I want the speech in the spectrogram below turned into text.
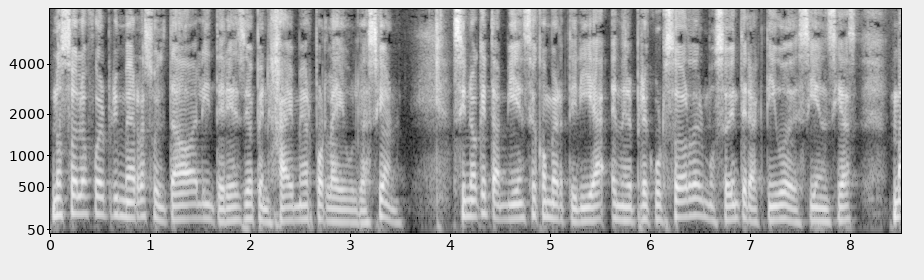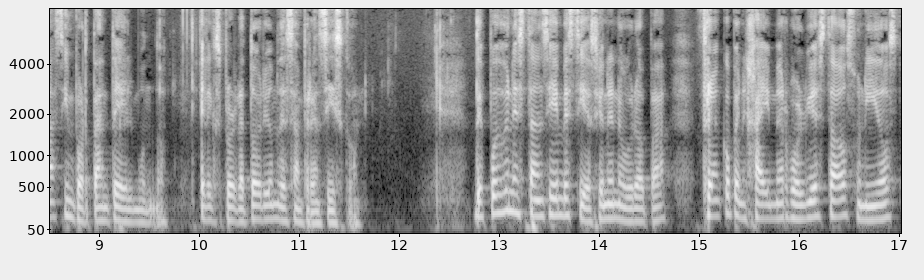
no solo fue el primer resultado del interés de Oppenheimer por la divulgación, sino que también se convertiría en el precursor del Museo Interactivo de Ciencias más importante del mundo, el Exploratorium de San Francisco. Después de una estancia de investigación en Europa, Frank Oppenheimer volvió a Estados Unidos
